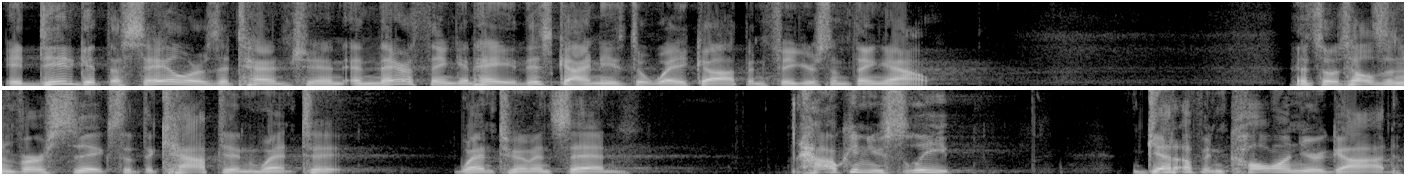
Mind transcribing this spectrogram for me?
It did get the sailors' attention, and they're thinking, hey, this guy needs to wake up and figure something out. And so it tells us in verse 6 that the captain went to, went to him and said, How can you sleep? Get up and call on your God.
